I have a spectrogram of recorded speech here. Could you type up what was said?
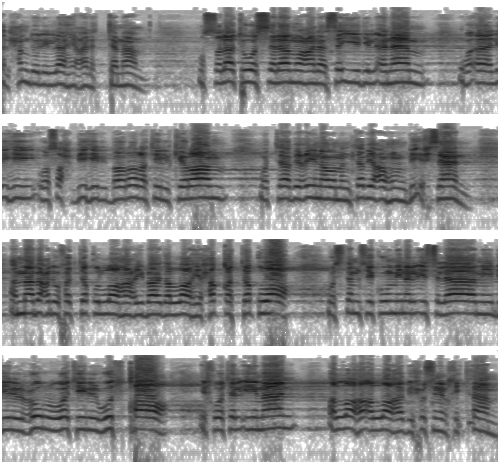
الحمد لله على التمام. والصلاة والسلام على سيد الأنام وآله وصحبه البررة الكرام والتابعين ومن تبعهم بإحسان. أما بعد فاتقوا الله عباد الله حق التقوى واستمسكوا من الإسلام بالعروة الوثقى. إخوة الإيمان الله الله بحسن الختام.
